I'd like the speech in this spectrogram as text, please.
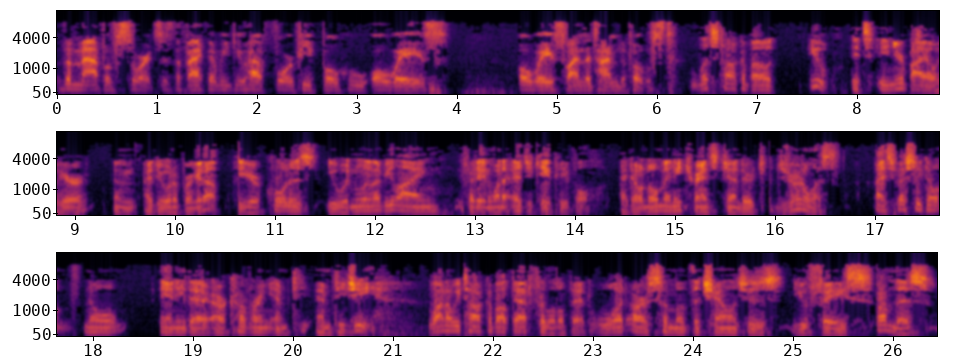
the map of sorts is the fact that we do have four people who always always find the time to post. Let's talk about you. It's in your bio here, and I do want to bring it up. Your quote is, you wouldn't want to be lying if I didn't want to educate people. I don't know many transgender journalists. I especially don't know any that are covering MT- MTG. Why don't we talk about that for a little bit? What are some of the challenges you face from this?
